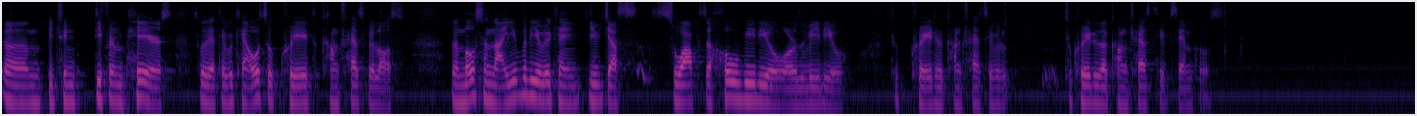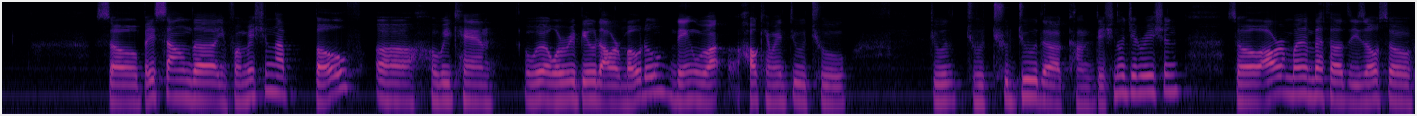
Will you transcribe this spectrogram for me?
um, between different pairs so that we can also create contrast loss. The most naively we can you just swap the whole video or the video to create a contrastive to create the contrastive samples. So based on the information above, uh, we can we will rebuild our model. Then we, how can we do to do to, to do the conditional generation? So our method is also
